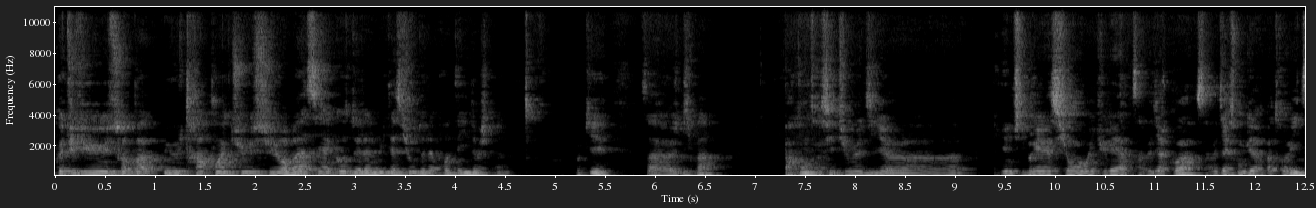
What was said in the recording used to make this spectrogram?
Que tu sois pas ultra pointu sur, bah, c'est à cause de la mutation de la protéine de. Ok, ça, je dis pas. Par contre, si tu me dis, euh, une fibrillation auriculaire, ça veut dire quoi? Ça veut dire que son cœur pas trop vite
